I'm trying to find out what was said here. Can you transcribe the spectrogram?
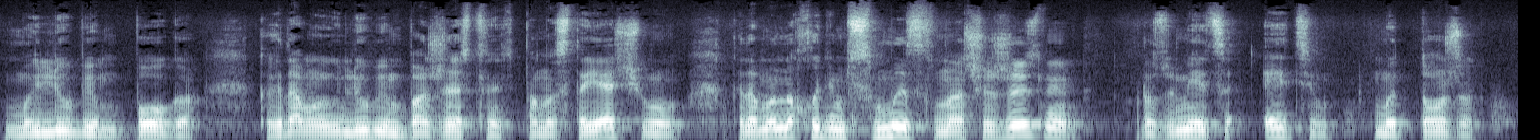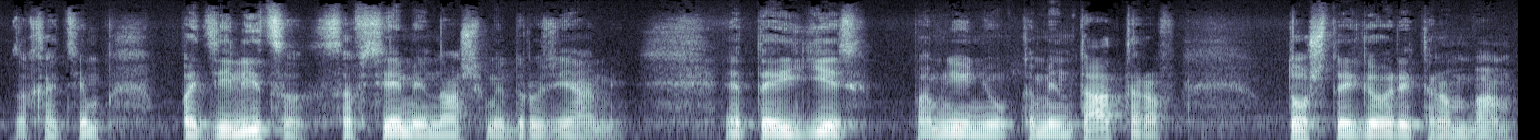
мы любим Бога, когда мы любим божественность по-настоящему, когда мы находим смысл в нашей жизни, разумеется, этим мы тоже захотим поделиться со всеми нашими друзьями. Это и есть, по мнению комментаторов, то, что и говорит Рамбам.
